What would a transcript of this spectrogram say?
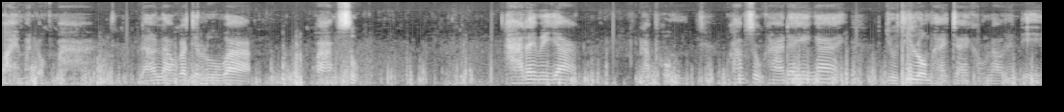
ปล่อยมันออกมา แล้วเราก็จะรู้ว่า ความสุข หาได้ไม่ยากครับผม ความสุขหาได้ง่าย ๆ อยู่ที่ลมหายใจของเรานั่นเอง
